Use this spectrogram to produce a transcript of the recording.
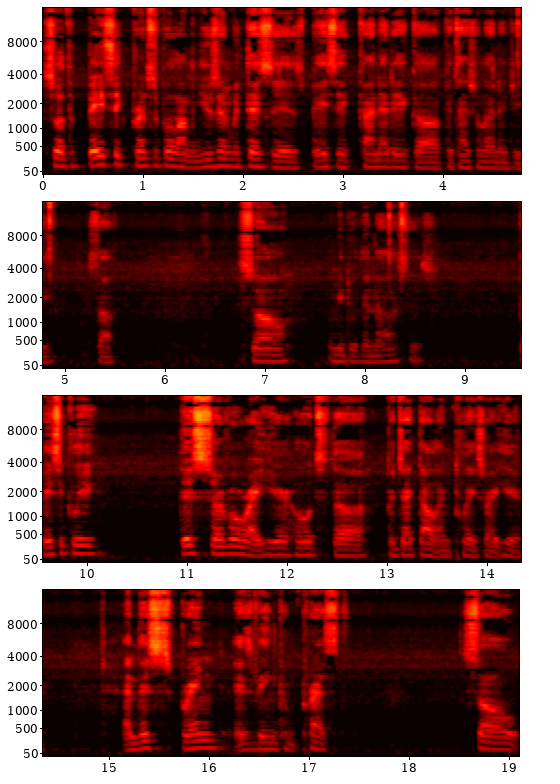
So the basic principle I'm using with this is basic kinetic uh, potential energy stuff. So let me do the analysis. Basically, this servo right here holds the projectile in place right here. And this spring is being compressed. So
